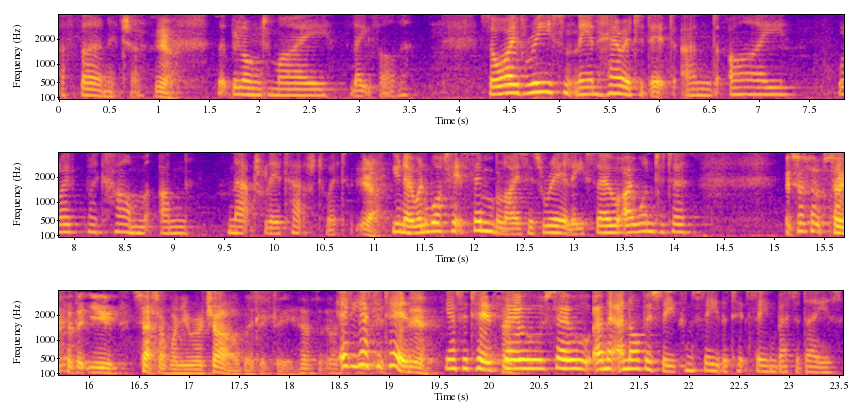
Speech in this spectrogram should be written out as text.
of furniture Yeah. that belonged to my late father. So I've recently inherited it, and I, well, I've become unnaturally attached to it. Yeah. You know, and what it symbolises really. So I wanted to. It's a sort of sofa that you sat on when you were a child, basically. That's, that's- It, yes, it is. Yeah. Yes, it is. So, so, and, and obviously, you can see that it's seen better days.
